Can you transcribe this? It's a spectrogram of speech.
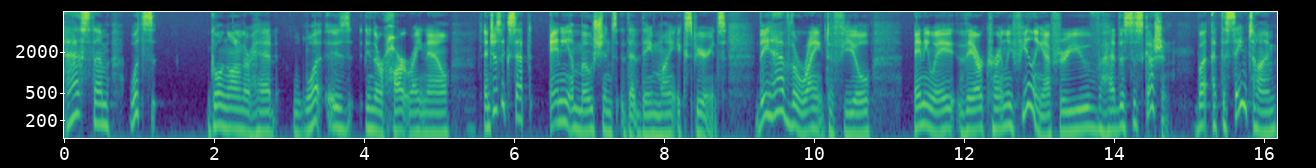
Ask them what's going on in their head, what is in their heart right now, and just accept any emotions that they might experience. They have the right to feel anyway they are currently feeling after you've had this discussion. But at the same time,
